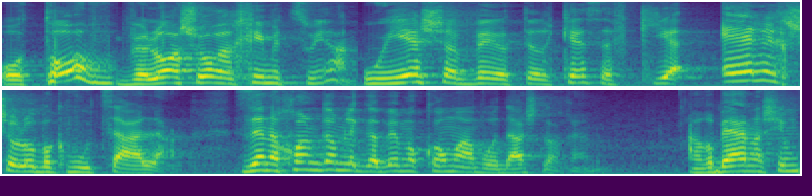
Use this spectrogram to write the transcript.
או טוב, ולא השוער הכי מצוין. הוא יהיה שווה יותר כסף, כי הערך שלו בקבוצה עלה. זה נכון גם לגבי מקום העבודה שלכם. הרבה אנשים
